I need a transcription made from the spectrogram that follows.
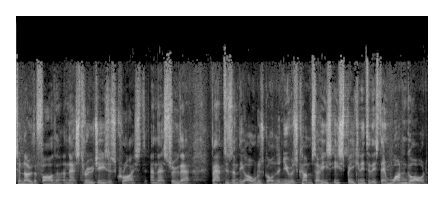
to know the Father, and that's through Jesus Christ. And that's through that baptism. The old has gone, the new has come. So he's, he's speaking into this. Then one God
